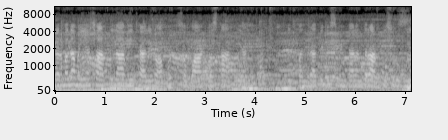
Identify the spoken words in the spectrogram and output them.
नर्मदा मैयाच्या आरतीला आम्ही इथे आलेलो आहोत. सव्वा आठ वाजता आरती आहे. एक पंधरा ते वीस मिनिटानंतर आरती सुरू होईल.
